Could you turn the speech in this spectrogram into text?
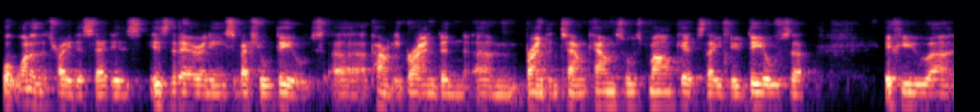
what one of the traders said is, is there any special deals? Uh, apparently Brandon, um, Brandon Town Council's markets, they do deals that if you, uh,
